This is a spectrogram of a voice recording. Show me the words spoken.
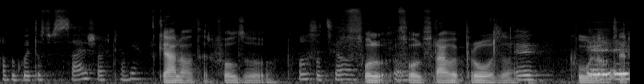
Aber gut, dass du es sagst, Artian. Ja. Geil, Alter. Voll so, Voll sozial. voll, voll Frauenpro, so. Äh. Cool, Alter.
